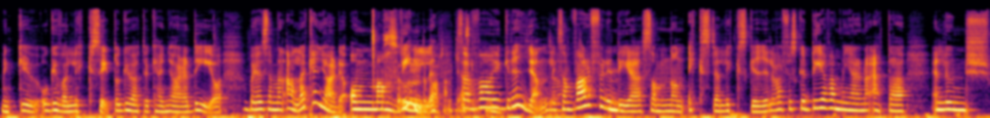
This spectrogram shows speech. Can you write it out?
Men gud, och gud vad lyxigt, och gud att du kan göra det. Och, och jag säger, men alla kan göra det om man Så vill. Så här, vad är grejen? Liksom, varför är det som någon extra lyxgrej? Eller varför skulle det vara mer än att äta en lunch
